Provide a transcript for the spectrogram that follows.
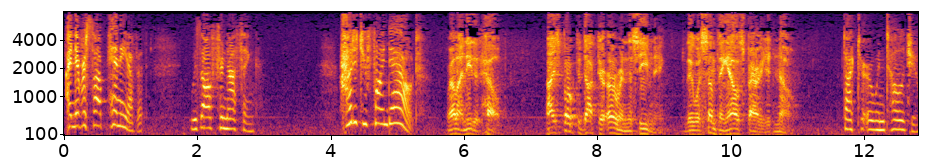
I never saw a penny of it. It was all for nothing. How did you find out? Well, I needed help. I spoke to Dr. Irwin this evening. There was something else Barry didn't know. Dr. Irwin told you.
